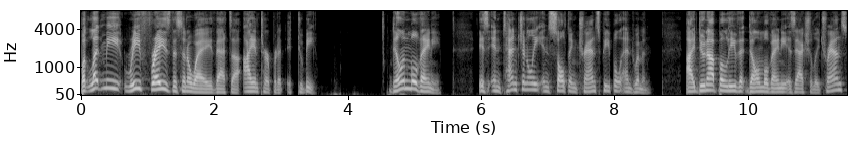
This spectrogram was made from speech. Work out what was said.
But let me rephrase this in a way that uh, I interpret it to be. Dylan Mulvaney is intentionally insulting trans people and women. I do not believe that Dylan Mulvaney is actually trans.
